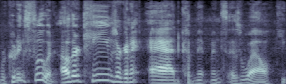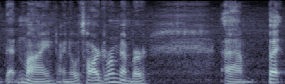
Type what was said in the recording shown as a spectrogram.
recruiting's fluid. Other teams are going to add commitments as well. Keep that in mind. I know it's hard to remember. Um, but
